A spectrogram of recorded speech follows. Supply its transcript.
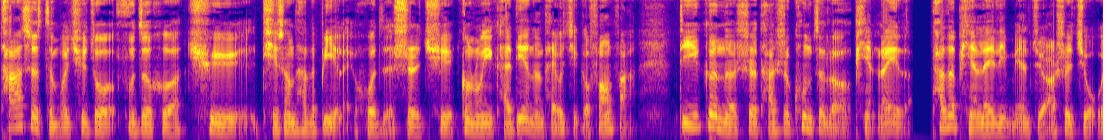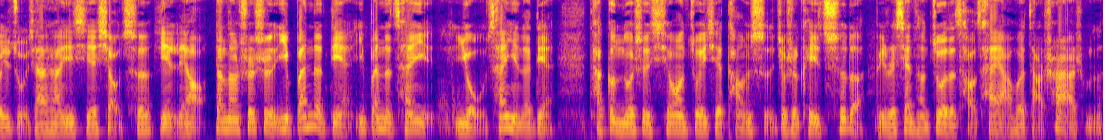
他是怎么去做复制和去提升它的壁垒，或者是去更容易开店呢？它有几个方法。第一个呢是它是控制了品类的，它的品类里面主要是酒为主，加上一些小吃饮料，相当说是一般的店、一般的餐饮有餐饮的店，它更多是希望做一些堂食，就是可以吃的，比如说现场做的炒菜啊或者炸串啊什么的。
